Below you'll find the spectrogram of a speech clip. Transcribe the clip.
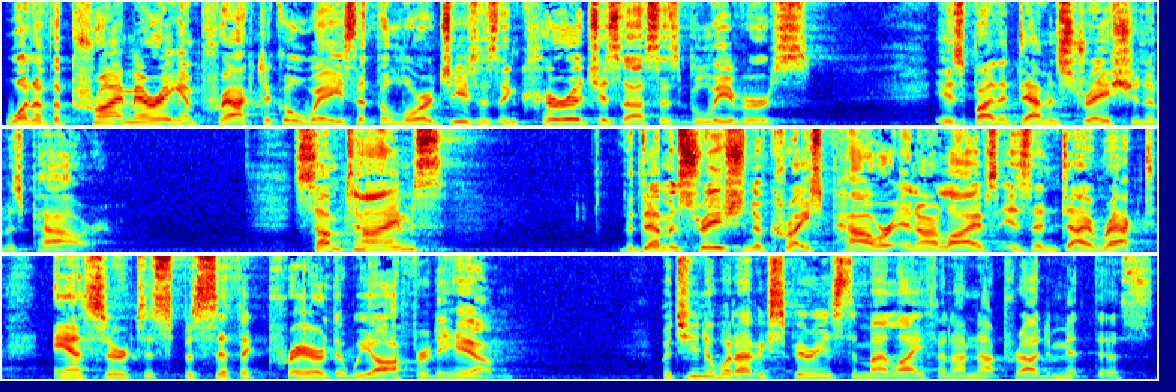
one of the primary and practical ways that the Lord Jesus encourages us as believers is by the demonstration of his power. Sometimes the demonstration of Christ's power in our lives is in direct answer to specific prayer that we offer to Him. But you know what I've experienced in my life, and I'm not proud to admit this?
